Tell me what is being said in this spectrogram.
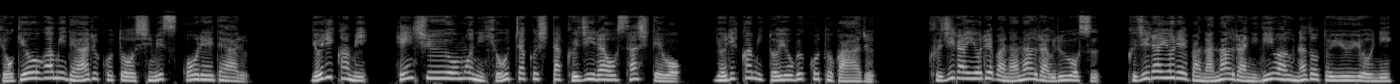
漁業神であることを示す恒例である。より神、編集主に漂着したクジラを指してを、より神と呼ぶことがある。クジラよれば七浦潤す、クジラよれば七浦賑わうなどというように、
